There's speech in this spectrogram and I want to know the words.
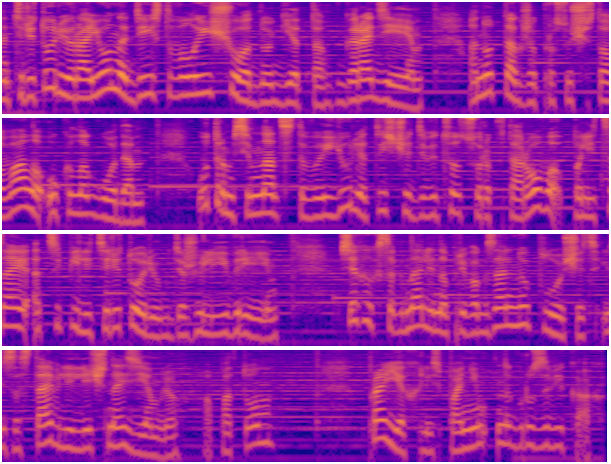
На территории района действовало еще одно гетто – в Городее. Оно также просуществовало около года. Утром 17 июля 1942 полицаи оцепили территорию, где жили евреи. Всех их согнали на привокзальную площадь и заставили лечь на землю. А потом проехались по ним на грузовиках.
